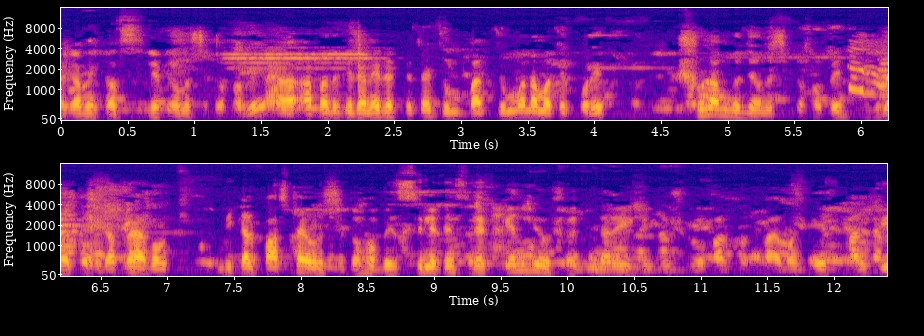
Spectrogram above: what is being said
আগামীকাল সিলেটে অনুষ্ঠিত হবে। আপনাদেরকে জানিয়ে রাখতে চাই বাদ জুম্মা নামাজের পরে সুনামগঞ্জে অনুষ্ঠিত হবে জুলাই পদযাত্রা এবং বিকাল পাঁচটায় অনুষ্ঠিত হবে সিলেটে সিলেট কেন্দ্রীয় শহীদ মিনারে কিন্তু শুরু হওয়ার কথা এবং এই স্থানটি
